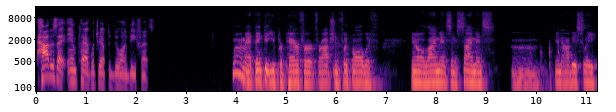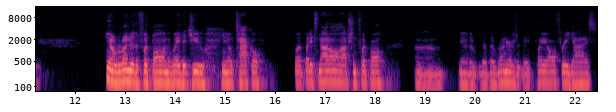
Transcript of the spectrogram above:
how does that impact what you have to do on defense? Well, I mean, I think that you prepare for for option football with, you know, alignments and assignments, um, and obviously, you know, run to the football in the way that you, you know, tackle. But but it's not all option football. Um, you know, the, the, the runners they play all three guys.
